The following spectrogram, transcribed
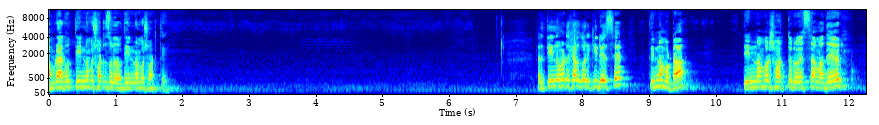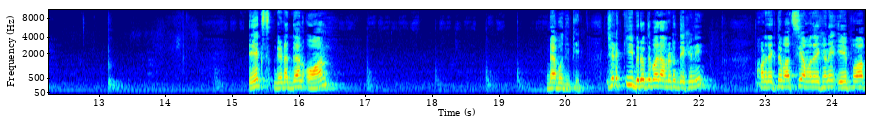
আমরা এখন তিন নম্বর শর্তে চলে যাব, তিন নম্বর শর্তে। তাহলে তিন নম্বরটা খেয়াল করে কি রয়েছে? তিন নম্বরটা। তিন নম্বর শর্তে রয়েছে আমাদের এক্স গ্রেটার দেন ওয়ান ব্যবধিতে সেটা কি বেরোতে পারে আমরা একটু দেখে নিই। আমরা দেখতে পাচ্ছি আমাদের এখানে এফ অফ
